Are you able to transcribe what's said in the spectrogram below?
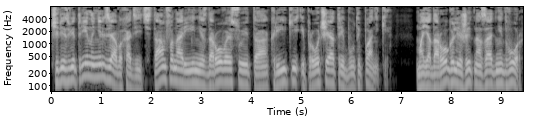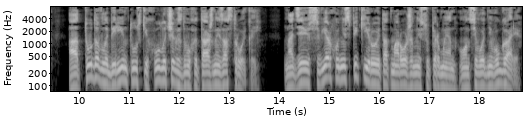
Через витрины нельзя выходить. Там фонари, нездоровая суета, крики и прочие атрибуты паники. Моя дорога лежит на задний двор, а оттуда в лабиринт узких улочек с двухэтажной застройкой. Надеюсь, сверху не спикирует отмороженный Супермен, он сегодня в угаре.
